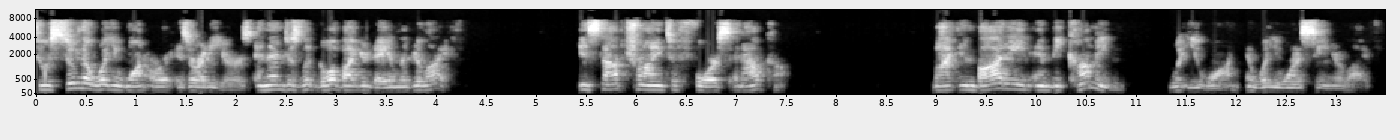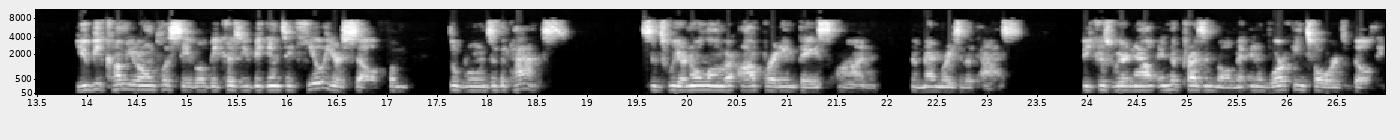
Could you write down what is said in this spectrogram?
to assume that what you want or is already yours, and then just go about your day and live your life. And stop trying to force an outcome. By embodying and becoming what you want and what you want to see in your life, you become your own placebo because you begin to heal yourself from the wounds of the past since we are no longer operating based on the memories of the past, because we are now in the present moment and working towards building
